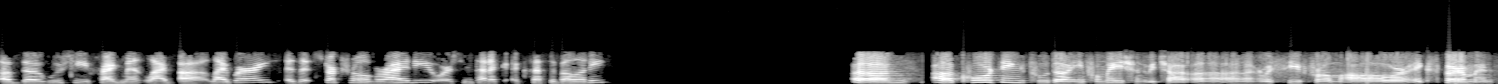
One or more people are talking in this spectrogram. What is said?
of the WuXi fragment lib, uh, library? Is it structural variety or synthetic accessibility? Um, according to the information which I uh, uh, received from our experiments,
